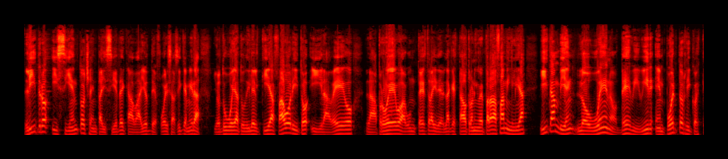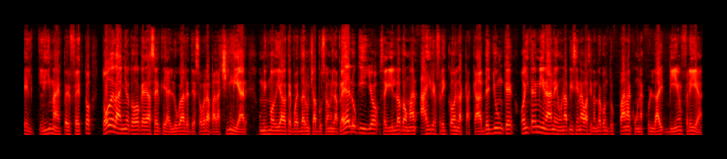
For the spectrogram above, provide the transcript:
litros y 187 caballos de fuerza. Así que mira, yo tú voy a tu dealer Kia favorito y la veo, la pruebo, hago un test drive de verdad que está a otro nivel para la familia y también lo bueno de vivir en Puerto Rico es que el clima es perfecto todo el año, todo queda que hay lugares de sobra para chilear. Un mismo día te puedes dar un chapuzón en la playa de Luquillo, seguirlo a tomar aire fresco en las cascadas de Yunque o terminar en una piscina vacilando con tus panas con una Cool Light bien fría.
